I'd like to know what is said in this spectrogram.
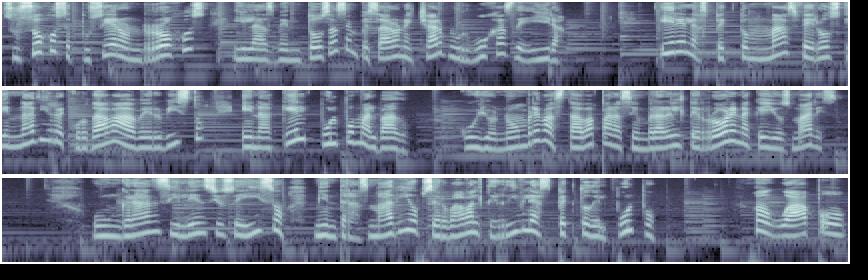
Sus ojos se pusieron rojos y las ventosas empezaron a echar burbujas de ira. Era el aspecto más feroz que nadie recordaba haber visto en aquel pulpo malvado, cuyo nombre bastaba para sembrar el terror en aquellos mares. Un gran silencio se hizo mientras Maddie observaba el terrible aspecto del pulpo. Oh, guapo,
